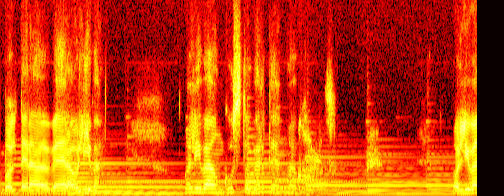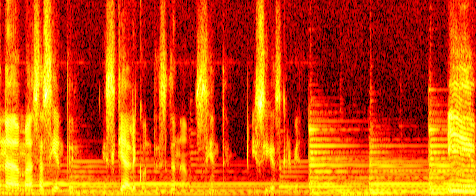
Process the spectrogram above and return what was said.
Volter a ver a Oliva. Oliva, un gusto verte de nuevo. Oliva nada más asiente, ni siquiera le contesta, nada más siente y sigue escribiendo. Y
